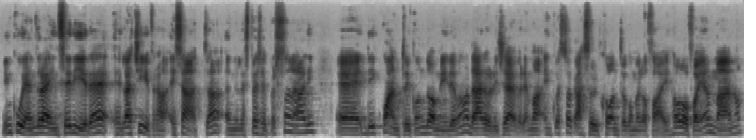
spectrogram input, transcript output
in cui andrai a inserire la cifra esatta nelle spese personali eh, di quanto i condomini devono dare o ricevere, ma in questo caso il conto come lo fai? O lo fai a mano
